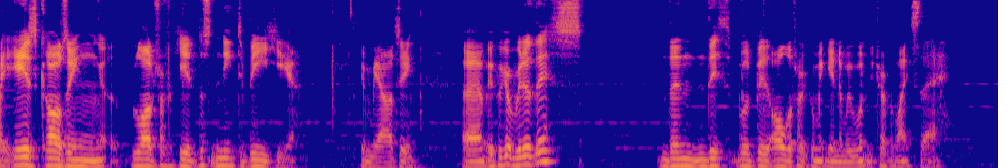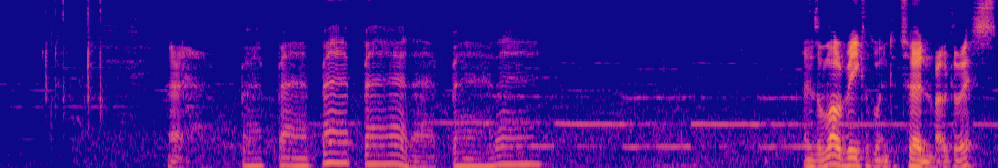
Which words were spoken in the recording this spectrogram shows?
it is causing a lot of traffic here. It doesn't need to be here, in reality. Um, if we get rid of this, then this would be all the traffic coming in and we wouldn't need traffic lights there. Uh, and there's a lot of vehicles wanting to turn back. Look at this.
